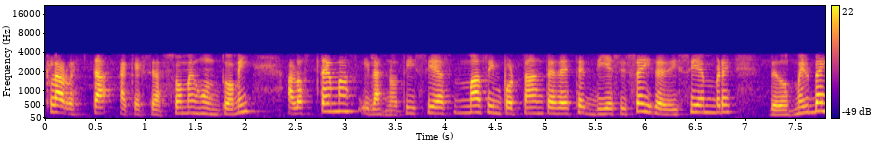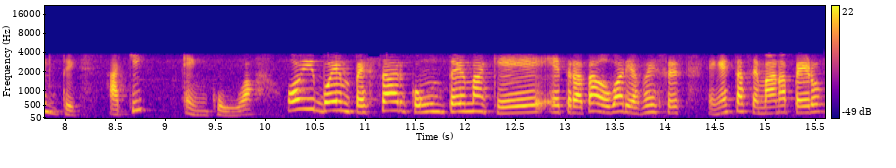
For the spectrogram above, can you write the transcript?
claro está, a que se asomen junto a mí a los temas y las noticias más importantes de este 16 de diciembre de 2020 aquí en Cuba. Hoy voy a empezar con un tema que he tratado varias veces en esta semana, pero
